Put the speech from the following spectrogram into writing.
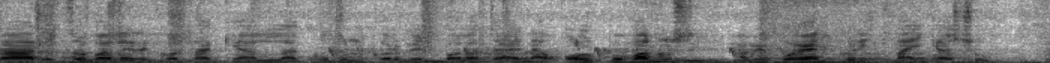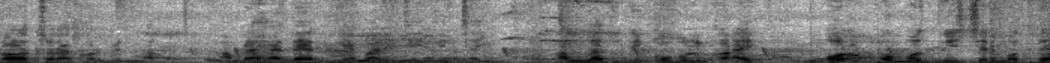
কার জবানের কথাকে আল্লাহ কবুল করবেন বলা যায় না। অল্প মানুষ আমি বয়ান করি মাইক আসুক লড়াচড়া করবেন না। আমরা হেদায়ত নিয়ে বাড়ি যেতে চাই। আল্লাহ যদি কবুল করে অল্প মজলিসের মধ্যে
